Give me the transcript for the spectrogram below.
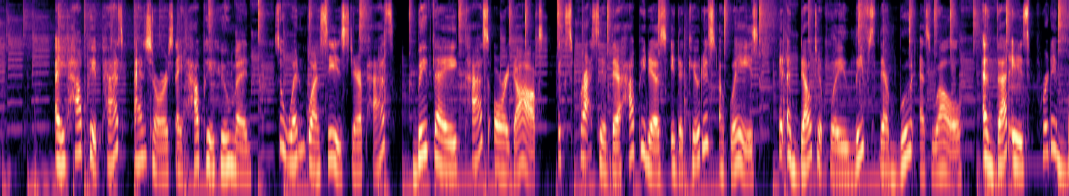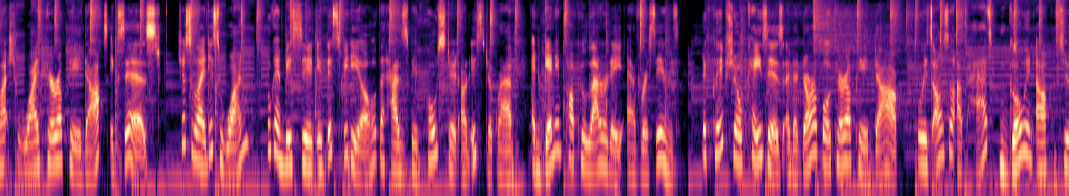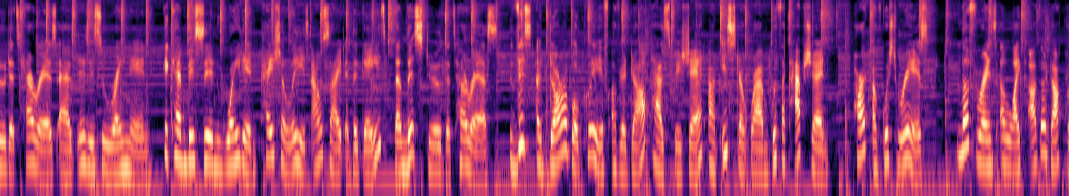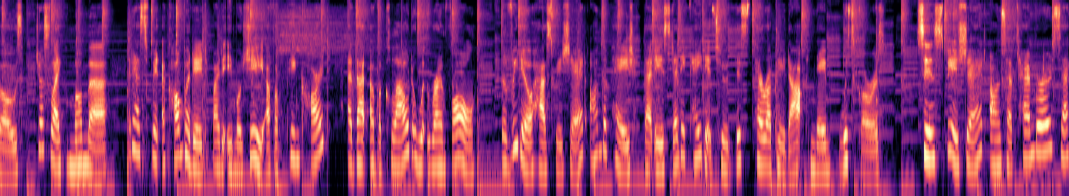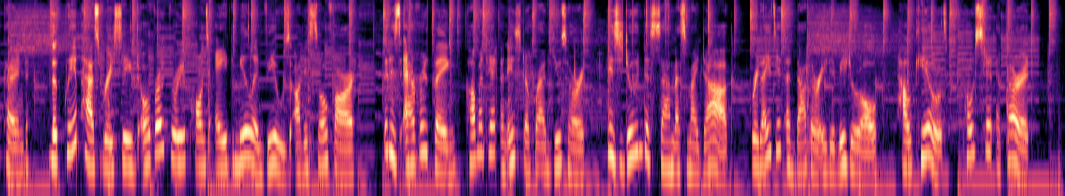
A happy pet answers a happy human. So when one sees their pets, be they cats or dogs, expressing their happiness in the cutest of ways, it undoubtedly lifts their mood as well. And that is pretty much why therapy dogs exist. Just like this one, who can be seen in this video that has been posted on Instagram and gaining popularity ever since. The clip showcases an adorable therapy dog who is also a pet going up to the terrace as it is raining. He can be seen waiting patiently outside the gate that leads to the terrace. This adorable clip of the dog has been shared on Instagram with a caption, part of which reads, Love friends are like other doggos, just like Mama. It has been accompanied by the emoji of a pink heart and that of a cloud with rainfall the video has been shared on the page that is dedicated to this therapy dog named Whiskers. Since being shared on September 2nd, the clip has received over 3.8 million views on it so far. That is everything, commented an Instagram user. He's doing the same as my dog, related another individual. How cute, posted a third.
